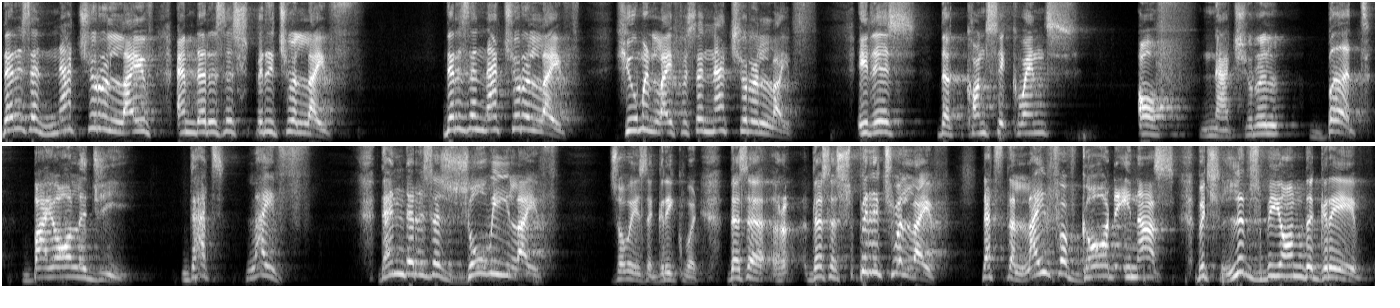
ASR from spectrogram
There is a natural life and there is a spiritual life. There is a natural life. Human life is a natural life. It is the consequence of natural birth, biology. That's life. Then there is a Zoe life. Zoe is a Greek word. There's a, there's a spiritual life. That's the life of God in us, which lives beyond the grave.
